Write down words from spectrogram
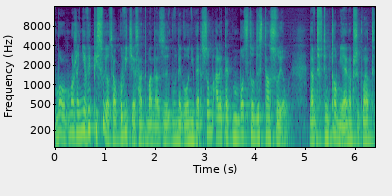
mo, może nie wypisują całkowicie Sandmana z głównego uniwersum, ale tak mocno dystansują. Nawet w tym tomie na przykład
